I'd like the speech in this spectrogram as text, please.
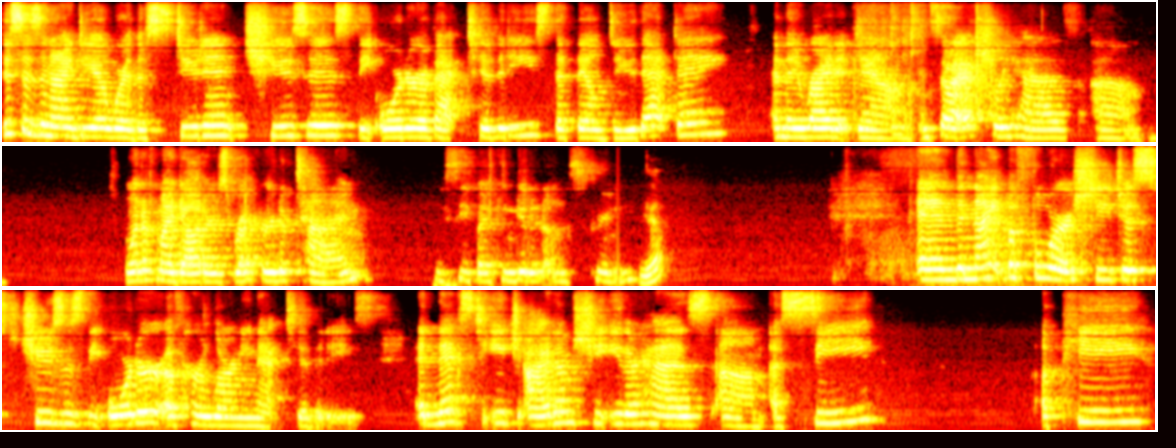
this is an idea where the student chooses the order of activities that they'll do that day, and they write it down. And so I actually have um, one of my daughter's record of time. Let me see if I can get it on the screen. Yep. And the night before, she just chooses the order of her learning activities. And next to each item, she either has um, a C, a P,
